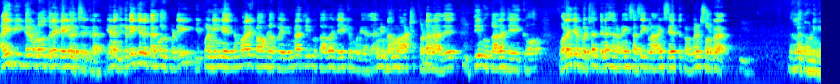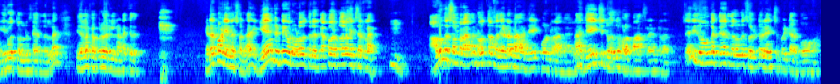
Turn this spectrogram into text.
ஐபிங்கிற உளவுத்துறை கையில வச்சிருக்கிறார். எனக்கு கிடைக்கிற தகவல் படி இப்ப நீங்க இந்த மாதிரி ஃபார்ம்ல போய் நின்னா திமுகவை ஜெயிக்க முடியாது. ஐ மீன் நம்ம ஆட்சி தொடராது. திமுக தான் ஜெயிக்கும். குறைஞ்சபட்சம் தினகரனையும் சசிகலாவையும் சேர்த்துக்கோங்கன்னு சொல்றாரு. நல்லா கவனிங்க இருபத்தொன்னு தேர்தல்ல இதெல்லாம் பிப்ரவரியில் நடக்குது. எடப்பாடி என்ன சொன்னார்? என்கிட்டே ஒரு உளவுத்துறை இருக்கு அப்போ ஒரு முதலமைச்சர்ல. அவங்க சொல்றாங்க நூத்தம்பது இடம் நான் ஜெயிப்போன்றாங்க நான் ஜெயிச்சுட்டு வந்து உங்களை பாக்குறேன்றாரு சரி இது உங்க தேர்தல்னு சொல்லிட்டு ரேஞ்சு போயிட்டாரு போவோம்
